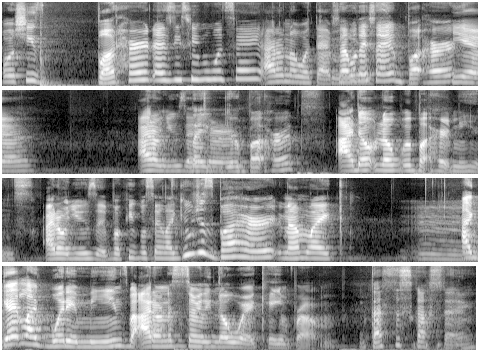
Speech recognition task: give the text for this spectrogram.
Or she's butthurt, as these people would say. I don't know what that means. Is that what they say? Butt hurt? Yeah. I don't use that Like term. your butt hurts. I don't know what butthurt means. I don't use it, but people say like you just butthurt, and I'm like, Mm. I get like what it means, but I don't necessarily know where it came from. That's disgusting.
